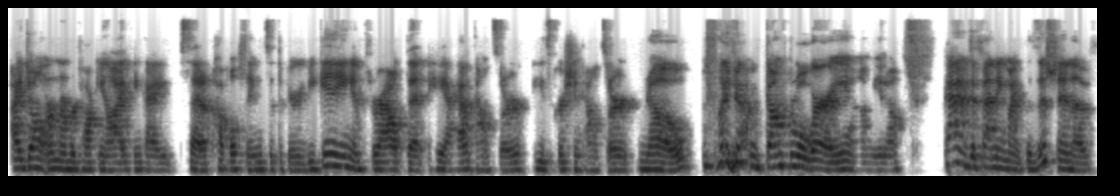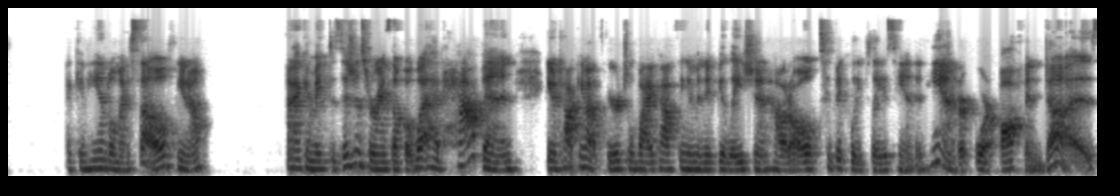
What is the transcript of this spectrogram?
I don't remember talking a lot. I think I said a couple things at the very beginning and throughout that, hey, I have a counselor. He's a Christian counselor. No, like I'm comfortable where I am, you know, kind of defending my position of I can handle myself, you know, and I can make decisions for myself. But what had happened, you know, talking about spiritual bypassing and manipulation, how it all typically plays hand in hand or, or often does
